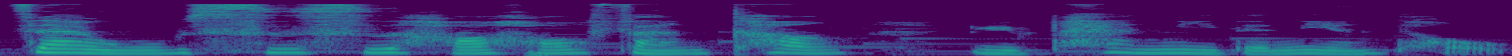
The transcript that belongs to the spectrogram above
再无丝丝毫毫反抗与叛逆的念头。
